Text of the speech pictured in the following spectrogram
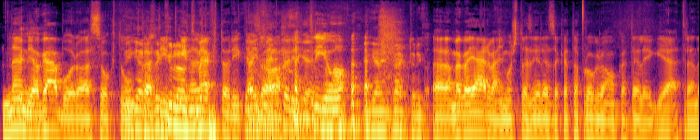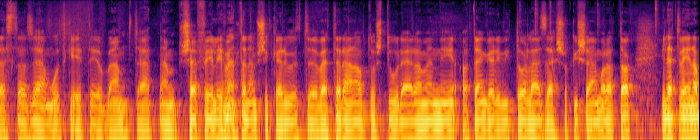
Nem, mi a Gáborral szoktunk, Igen, tehát itt, külön... itt megtörik ja, ez itt a megtörik. trió. Igen, itt megtörik. Meg a járvány most azért ezeket a programokat eléggé átrendezte az elmúlt két évben, tehát nem se fél évente nem sikerült veteránautós túrára menni, a tengeri vitorlázások is elmaradtak, illetve én, a,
